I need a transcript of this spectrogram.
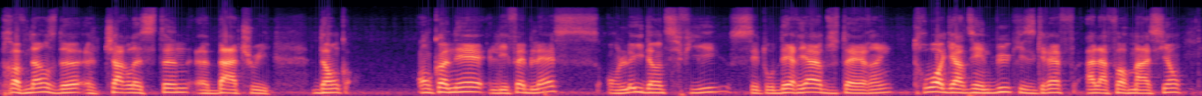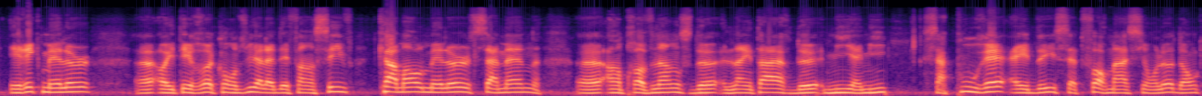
provenance de Charleston Battery. Donc, on connaît les faiblesses, on l'a identifié, c'est au derrière du terrain. Trois gardiens de but qui se greffent à la formation. Eric Miller euh, a été reconduit à la défensive. Kamal Miller s'amène euh, en provenance de l'Inter de Miami. Ça pourrait aider cette formation-là, donc,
